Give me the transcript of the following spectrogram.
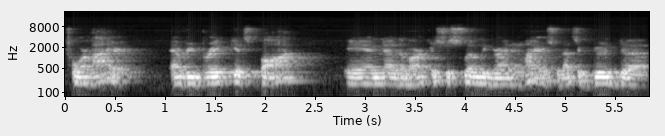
for higher. Every break gets bought, and uh, the market's just slowly grinding higher. So that's a good uh,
